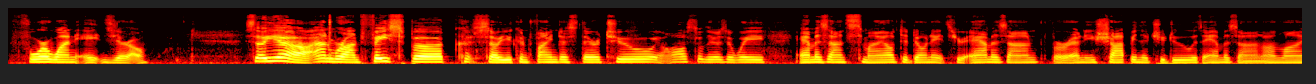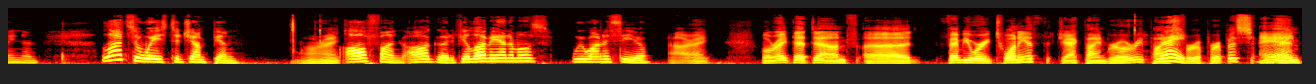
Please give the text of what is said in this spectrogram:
4180. So yeah, and we're on Facebook, so you can find us there too. And Also, there's a way Amazon Smile to donate through Amazon for any shopping that you do with Amazon online, and lots of ways to jump in. All right. All fun, all good. If you love animals, we want to see you. All right. Well, write that down. Uh, February 20th, Jack Pine Brewery, Pints Right. for a Purpose. And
